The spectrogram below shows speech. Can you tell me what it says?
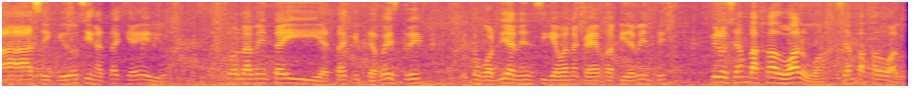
Ah, se quedó sin ataque aéreo. Solamente hay ataque terrestre. Estos guardianes, así que van a caer rápidamente. Pero se han bajado algo, ¿ah? se han bajado algo.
